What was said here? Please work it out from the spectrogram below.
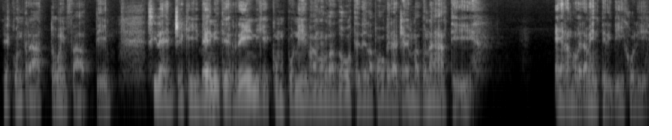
Nel contratto, infatti, si legge che i beni terreni che componevano la dote della povera Gemma Donati erano veramente ridicoli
